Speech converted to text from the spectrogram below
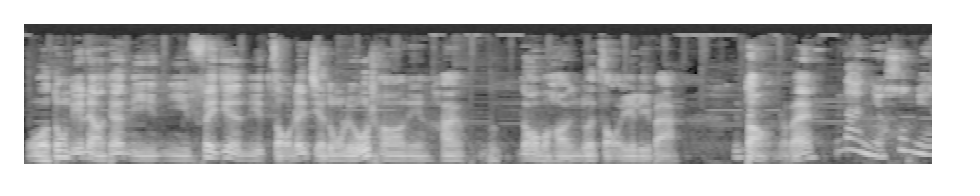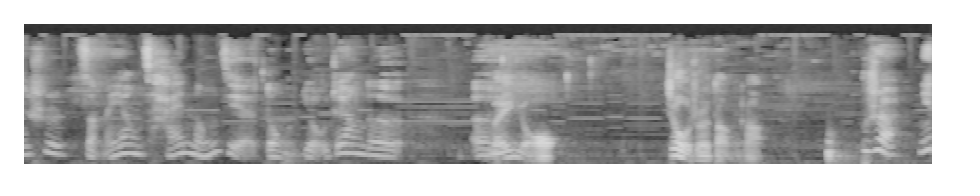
我冻你两天，你你费劲，你走这解冻流程，你还弄不好，你得走一礼拜，你等着呗。那你后面是怎么样才能解冻？有这样的？没有，就是等着。不是你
